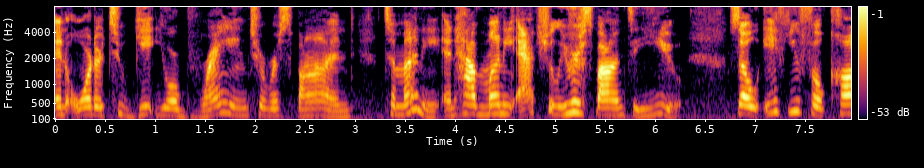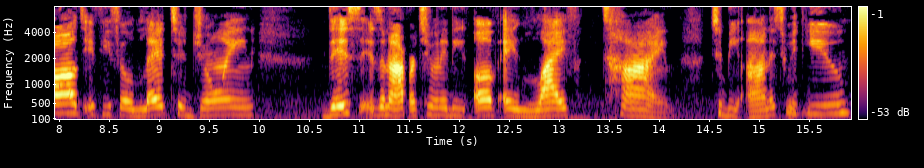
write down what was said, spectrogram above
in order to get your brain to respond to money and have money actually respond to you. So if you feel called, if you feel led to join, this is an opportunity of a lifetime. To be honest with you,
